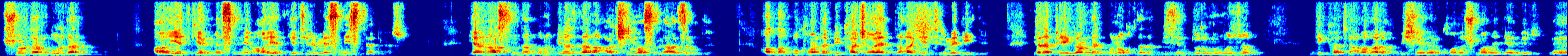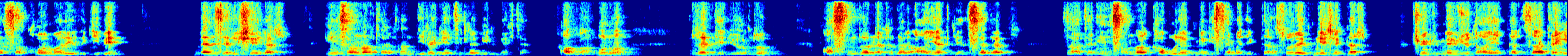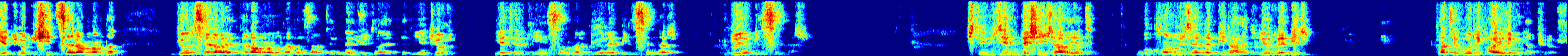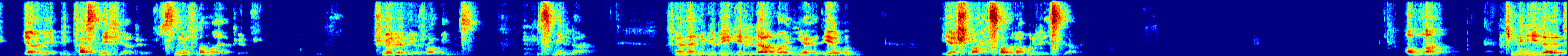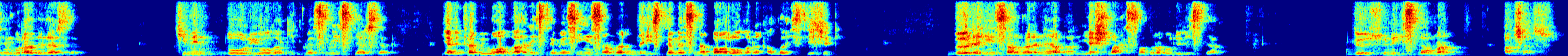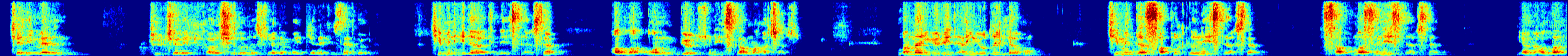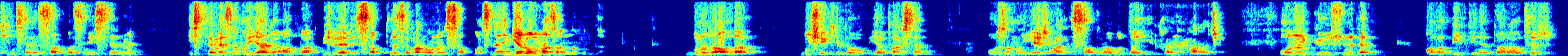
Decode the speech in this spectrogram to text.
şuradan buradan ayet gelmesini, ayet getirilmesini isterler. Yani aslında bunu biraz daha açılması lazımdı. Allah bu konuda birkaç ayet daha getirmeliydi. Ya da peygamber bu noktada bizim durumumuzu dikkate alarak bir şeyler konuşmalıydı, emir ve yasak koymalıydı gibi benzeri şeyler insanlar tarafından dile getirilebilmekte. Allah bunu reddediyordu. Aslında ne kadar ayet gelse de zaten insanlar kabul etmek istemedikten sonra etmeyecekler. Çünkü mevcut ayetler zaten yetiyor işitsel anlamda. Görsel ayetler anlamında da zaten mevcut ayetler yetiyor. Yeter ki insanlar görebilsinler, duyabilsinler. İşte 125. ayet bu konu üzerine bina ediliyor ve bir kategorik ayrım yapıyor. Yani bir tasnif yapıyor, sınıflama yapıyor. Şöyle diyor Rabbimiz. Bismillah. Femen yuridillahu en yehdiyehum yeşrah sadrahul İslam. Allah kimin hidayetini murad ederse, kimin doğru yola gitmesini isterse, yani tabi bu Allah'ın istemesi insanların da istemesine bağlı olarak Allah isteyecek. Böyle insanlara ne yapar? Yeşrah sadrahu lil İslam. Göğsünü İslam'a açar. Kelimenin Türkçedeki karşılığını söylemek gerekirse böyle. Kimin hidayetini isterse Allah onun göğsünü İslam'a açar. وَمَنْ يُرِدْ اَنْ يُضِلَّهُ Kimin de sapıklığını isterse, sapmasını isterse, yani Allah kimsenin sapmasını ister mi? İstemez ama yani Allah birileri saptığı zaman onun sapmasına engel olmaz anlamında. Bunu da Allah bu şekilde yaparsa o zaman yec'al sadrahu dayyikan haraca. Onun göğsünü de alabildiğine daraltır,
